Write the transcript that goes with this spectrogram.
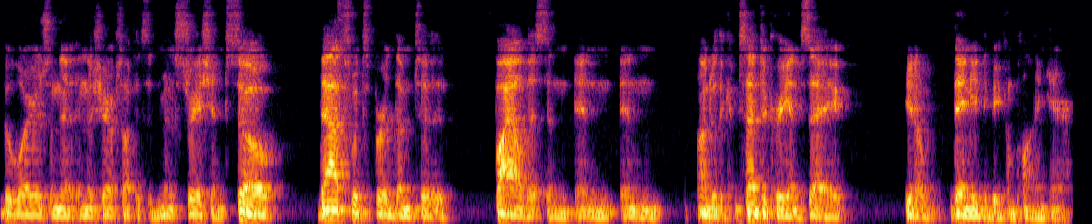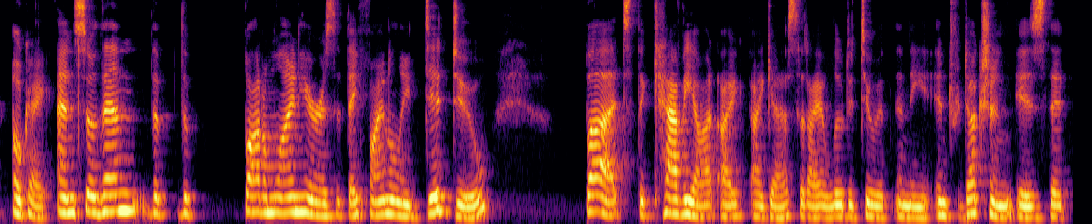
the lawyers in the in the sheriff's office administration. So that's what spurred them to file this in in in under the consent decree and say, you know, they need to be complying here. Okay, and so then the the bottom line here is that they finally did do, but the caveat, I, I guess, that I alluded to in the introduction is that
